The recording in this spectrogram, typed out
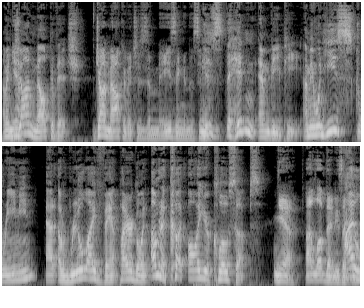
I mean, John Malkovich. John Malkovich is amazing in this, and he's He's the hidden MVP. I mean, when he's screaming at a real life vampire, going, "I'm going to cut all your close-ups." yeah, I love that. And he's like I body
